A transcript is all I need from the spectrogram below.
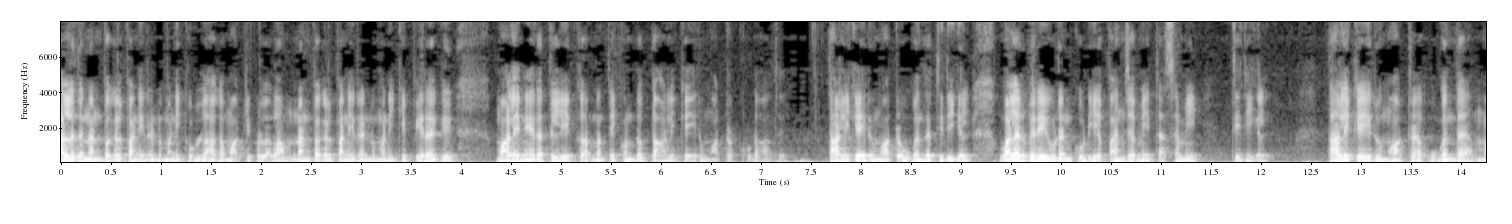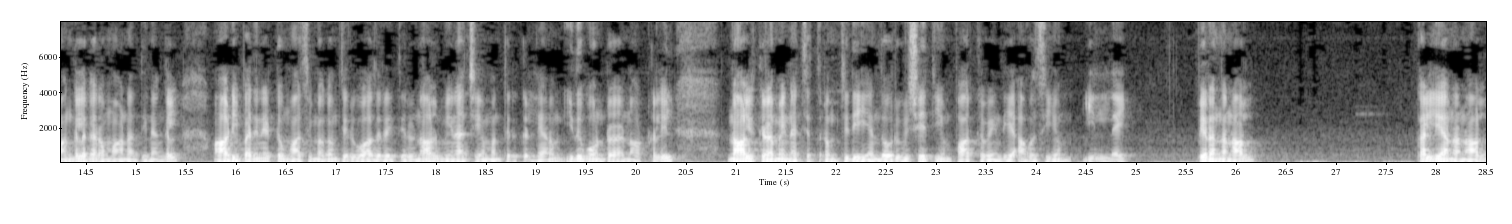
அல்லது நண்பகல் பன்னிரெண்டு மணிக்கு உள்ளாக மாற்றிக்கொள்ளலாம். நண்பகல் பன்னிரெண்டு மணிக்கு பிறகு மாலை நேரத்தில் எக்காரணத்தை கொண்டும் தாலி கயிறு மாற்றக்கூடாது தாலி கயிறு மாற்ற உகந்த திதிகள் வளர்பிறையுடன் கூடிய பஞ்சமி தசமி திதிகள். தாலி கயிறு மாற்ற உகந்த மங்களகரமான தினங்கள். ஆடி பதினெட்டு மாசிமகம் திருவாதிரை திருநாள் மீனாட்சி அம்மன் திருக்கல்யாணம். இது போன்ற நாட்களில் நாள் கிழமை நட்சத்திரம் திதி எந்த ஒரு விஷயத்தையும் பார்க்க வேண்டிய அவசியம் இல்லை. பிறந்த நாள் கல்யாண நாள்.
